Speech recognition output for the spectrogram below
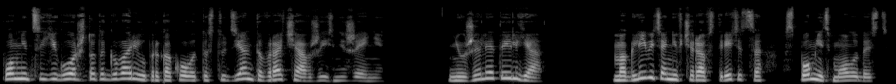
Помнится, Егор что-то говорил про какого-то студента-врача в жизни Жени. Неужели это Илья? Могли ведь они вчера встретиться, вспомнить молодость,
